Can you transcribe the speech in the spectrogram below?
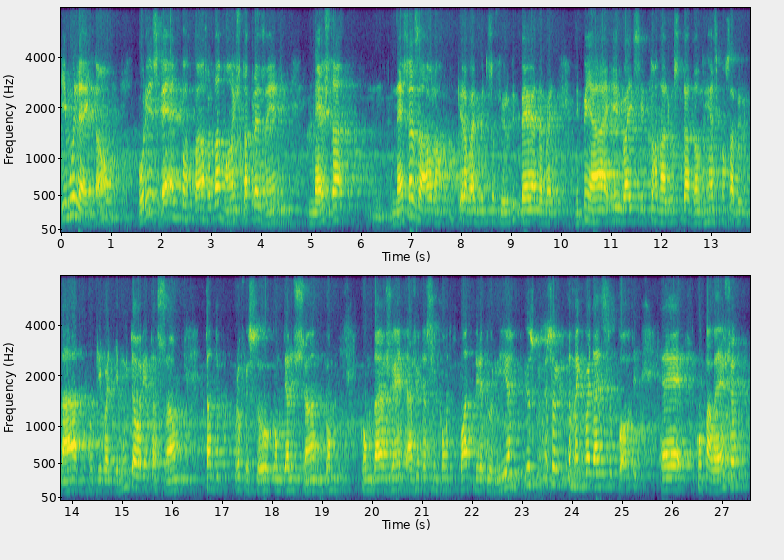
e mulher. Então, por isso que é a importância da mãe estar presente nesta, nestas aulas, porque ela vai ver seu filho de perto, ela vai desempenhar, ele vai se tornar um cidadão de responsabilidade, porque vai ter muita orientação tanto do professor, como de Alexandre, como, como da gente, a gente assim como, quanto diretoria, e os professores também que vai dar esse suporte é, com palestra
